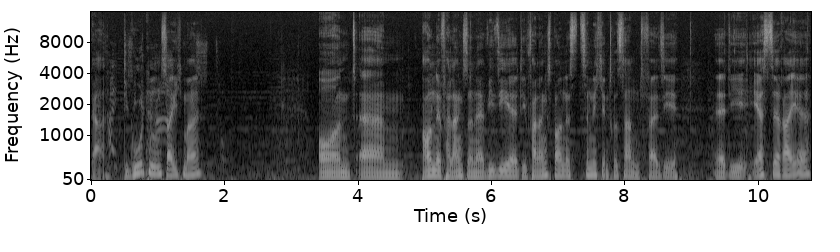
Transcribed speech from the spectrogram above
ja, die Guten, sag ich mal. Und ähm, bauen eine Phalanx. Und äh, wie sie die Phalanx bauen, ist ziemlich interessant, weil sie äh, die erste Reihe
